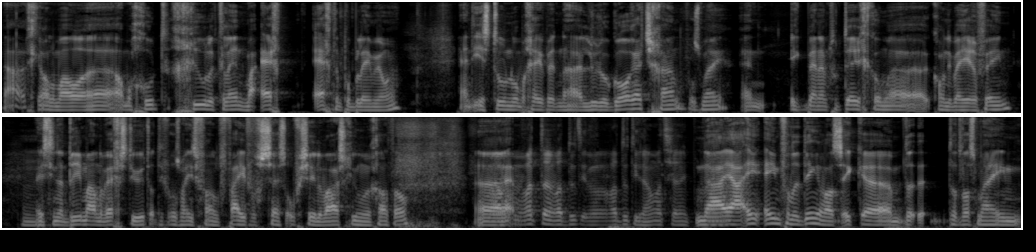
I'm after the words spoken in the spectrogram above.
Ja, dat ging allemaal, eh, allemaal goed. Gruwelijk talent, maar echt, echt een probleem, jongen. En die is toen op een gegeven moment naar Ludo Goretz gegaan, volgens mij. En ik ben hem toen tegengekomen, kwam hij bij Heerenveen. Hm. Is hij na drie maanden weggestuurd. Had hij volgens mij iets van vijf of zes officiële waarschuwingen gehad al. Wat, wat, doet, hij- wat doet hij dan? Wat zijn nou ja, een, een van de dingen was, ik, eh, dat, dat was mijn,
